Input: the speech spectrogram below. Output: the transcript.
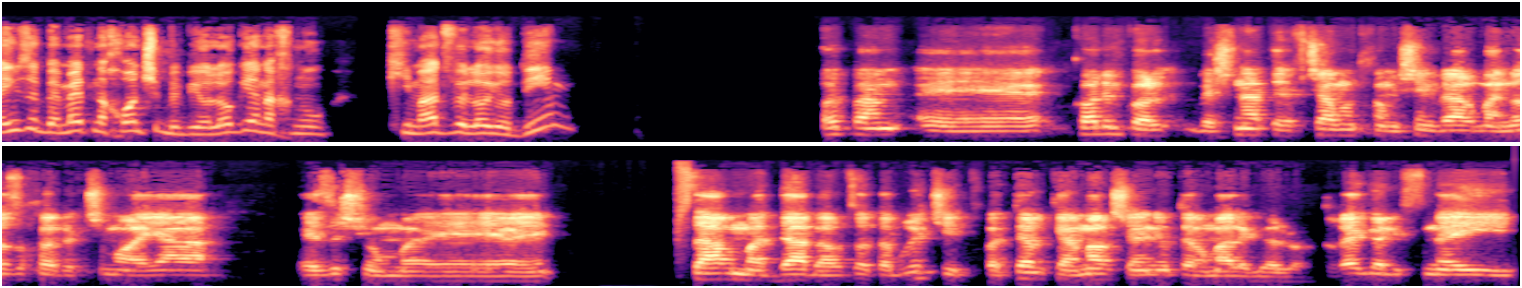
האם זה באמת נכון שבביולוגיה אנחנו כמעט ולא יודעים? עוד פעם, אה, קודם כל, בשנת 1954, אני לא זוכר את שמו, היה איזשהו אה, שר מדע בארצות הברית שהתפטר כי אמר שאין יותר מה לגלות, רגע לפני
